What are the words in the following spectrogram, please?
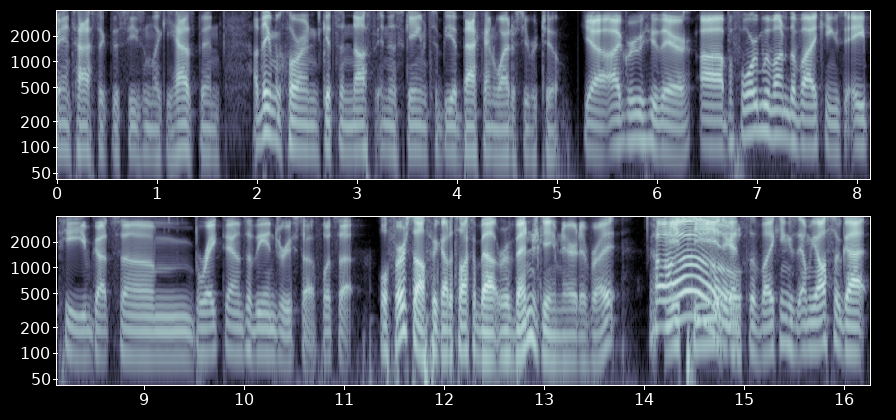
fantastic this season like he has been. I think McLaurin gets enough in this game to be a back end wide receiver too. Yeah, I agree with you there. Uh, before we move on to the Vikings, AP, you've got some breakdowns of the injury stuff. What's up? Well, first off, we got to talk about revenge game narrative, right? Oh! AP against the Vikings, and we also got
